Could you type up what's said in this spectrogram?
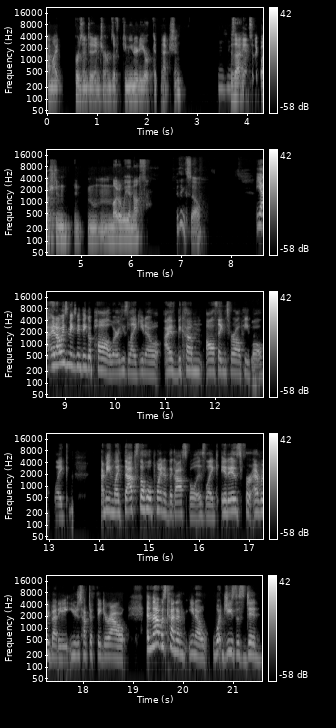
I might present it in terms of community or connection. Mhm. Does that answer the question muddily enough? I think so. Yeah, it always makes me think of Paul, where he's like, you know, I've become all things for all people. Like, I mean, like that's the whole point of the gospel is like it is for everybody. You just have to figure out. And that was kind of, you know, what Jesus did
